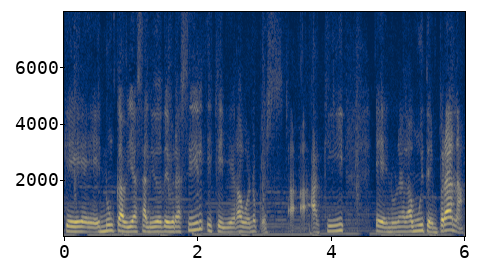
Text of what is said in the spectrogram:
que nunca había salido de Brasil y que llega, bueno, pues aquí en una edad muy temprana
